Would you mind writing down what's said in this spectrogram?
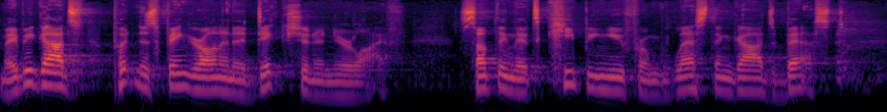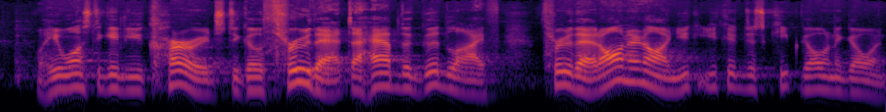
Maybe God's putting his finger on an addiction in your life, something that's keeping you from less than God's best. Well, he wants to give you courage to go through that, to have the good life through that. On and on. You, you could just keep going and going.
